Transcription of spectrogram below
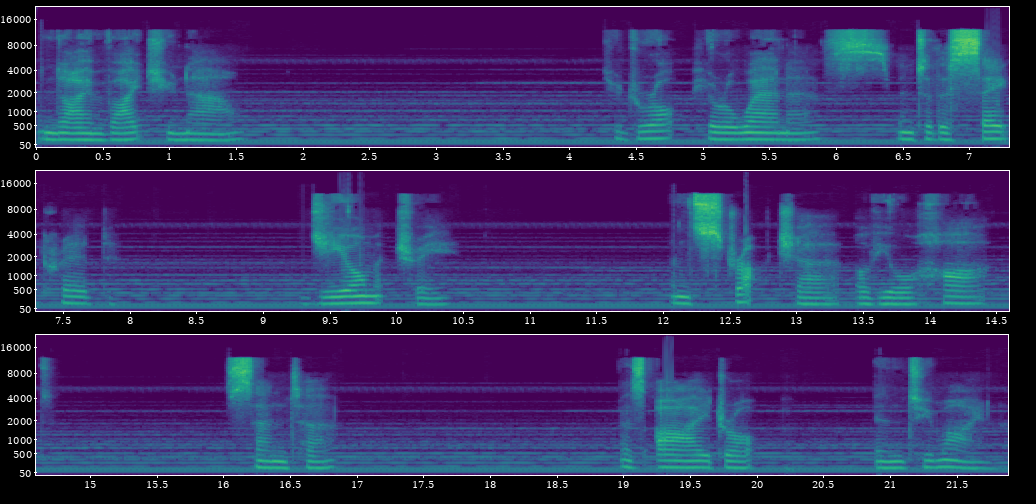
And I invite you now to drop your awareness into the sacred geometry and structure of your heart center as I drop into mine.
